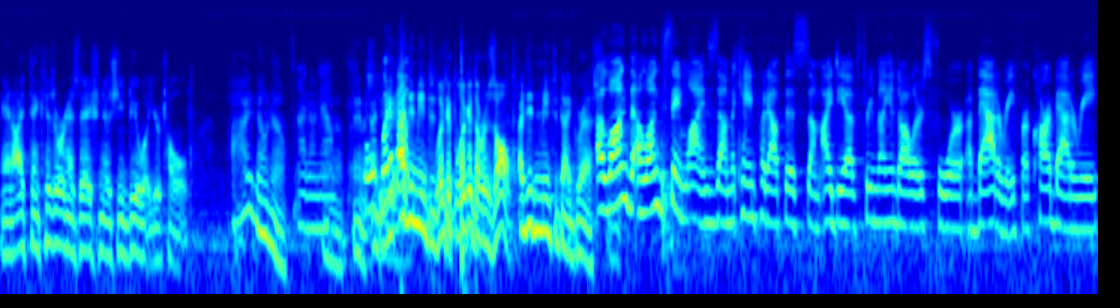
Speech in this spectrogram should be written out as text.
And I think his organization is you do what you're told. I don't know. I don't know. Anyway, Well, I, didn't, about- I didn't mean to. Look at look at the result. I didn't mean to digress. Along the, along the same lines, uh, McCain put out this um, idea of $3 million for a battery, for a car battery,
